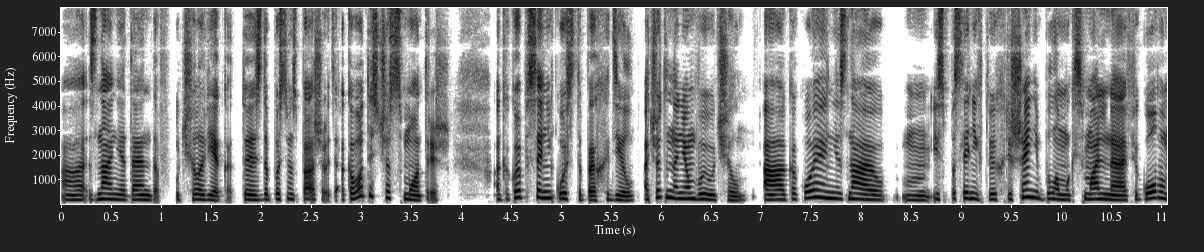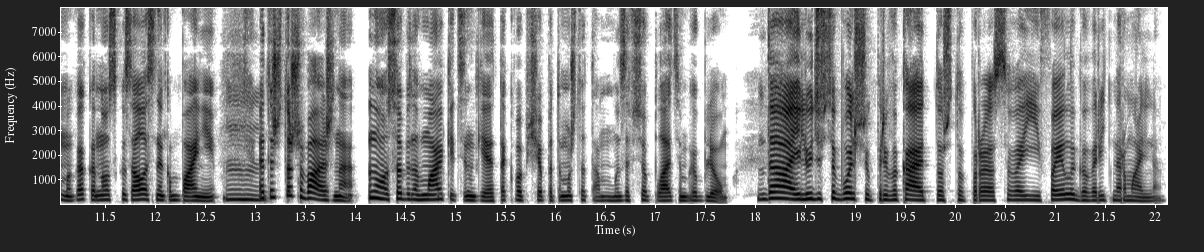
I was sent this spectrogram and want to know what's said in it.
а, знания трендов у человека. То есть, допустим, спрашивать, а кого ты сейчас смотришь? а какой последний курс ты проходил, а что ты на нем выучил, а какое, не знаю, из последних твоих решений было максимально фиговым, и как оно сказалось на компании. Mm-hmm. Это же тоже важно, ну, особенно в маркетинге, так вообще, потому что там мы за все платим рублем. Да, и люди все больше привыкают то, что про свои фейлы говорить нормально.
